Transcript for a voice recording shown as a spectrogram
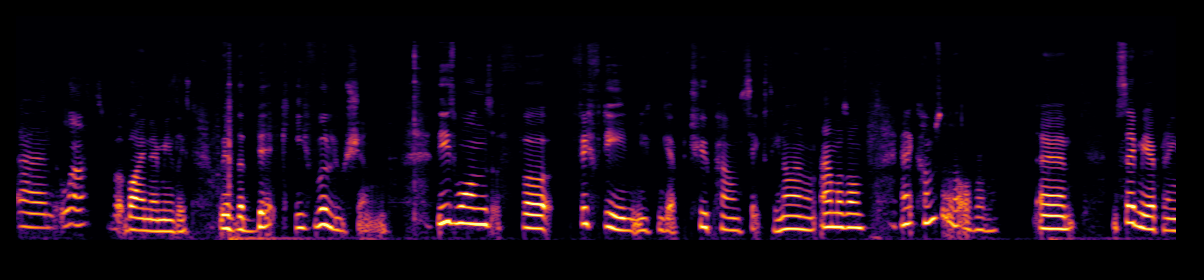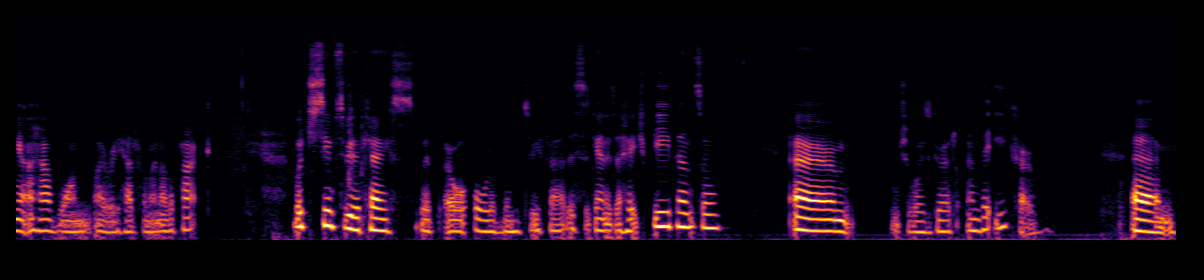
And last, but by no means least, we have the Bic Evolution. These ones for 15 you can get for £2.69 on Amazon. And it comes with a little rubber. Um, instead me opening it, I have one I already had from another pack. Which seems to be the case with all of them, to be fair. This, again, is a HB pencil. Um, which is always good. And the Eco. Um,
